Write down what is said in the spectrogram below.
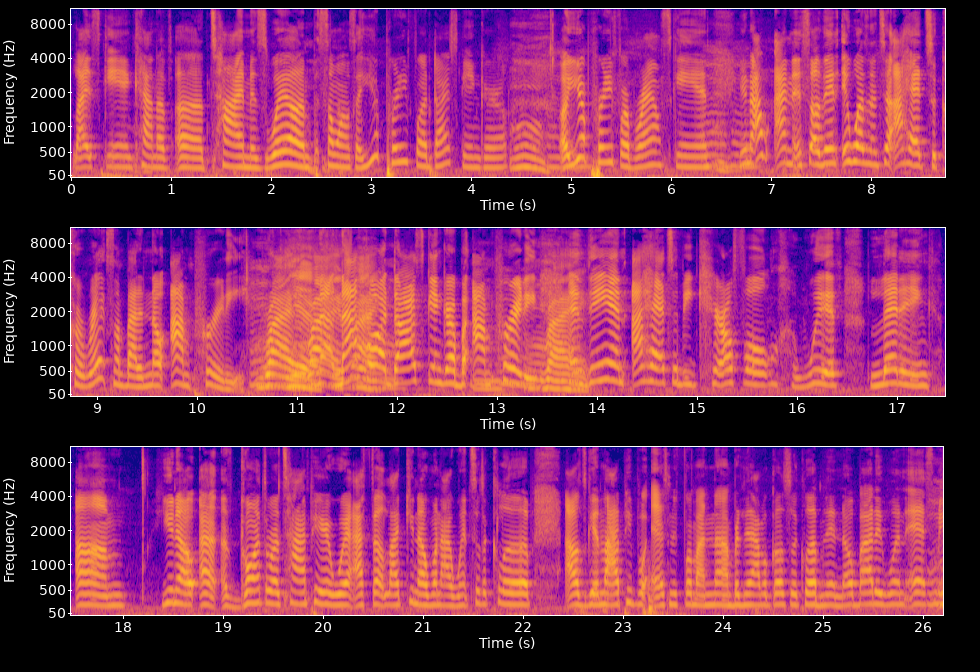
light skin kind of uh, time as well. And someone would say, You're pretty for a dark skinned girl. Or you're pretty for a brown skin. You know, I, and so then it wasn't until I had to correct somebody, no, I'm pretty. Right, Yeah. right, Not, not right. for a dark skinned girl, but I'm pretty. Right. And then I had to be careful with letting um you know, uh, uh, going through a time period where I felt like, you know, when I went to the club, I was getting a lot of people ask me for my number. Then I would go to the club, and then nobody wouldn't ask me.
